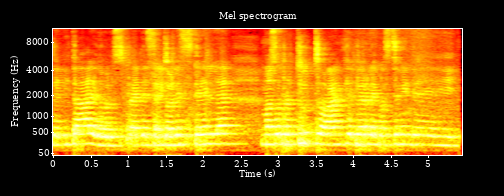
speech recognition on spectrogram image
dell'Italia dove lo spread è salito alle stelle, ma soprattutto anche per le questioni dei,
